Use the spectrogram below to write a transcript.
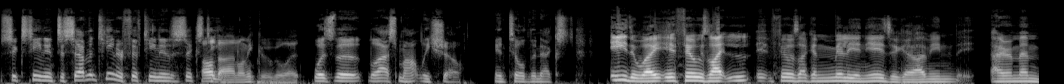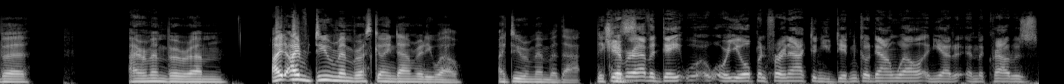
Sixteen into seventeen or fifteen into sixteen. Hold on, let me Google it. Was the last Motley show until the next? either way, it feels like it feels like a million years ago. I mean, I remember, I remember, um, I I do remember us going down really well. I do remember that. Did you Because, ever have a date w- where you opened for an act and you didn't go down well, and you had and the crowd was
